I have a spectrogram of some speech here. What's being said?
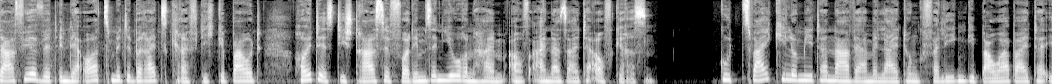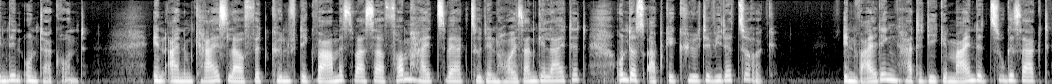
Dafür wird in der Ortsmitte bereits kräftig gebaut. Heute ist die Straße vor dem Seniorenheim auf einer Seite aufgerissen. Gut zwei Kilometer Nahwärmeleitung verlegen die Bauarbeiter in den Untergrund. In einem Kreislauf wird künftig warmes Wasser vom Heizwerk zu den Häusern geleitet und das abgekühlte wieder zurück. In Walding hatte die Gemeinde zugesagt,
